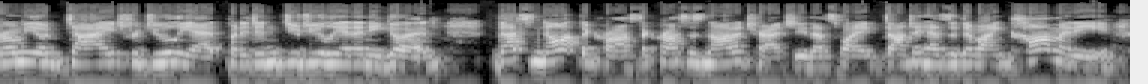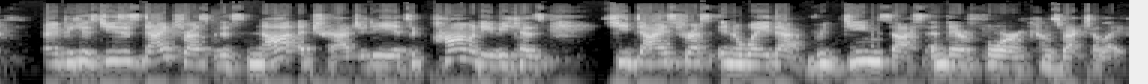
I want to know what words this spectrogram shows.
Romeo died for Juliet, but it didn't do Juliet any good. That's not the cross. The cross is not a tragedy. That's why Dante has the Divine Comedy, right? Because Jesus died for us, but it's not a tragedy. It's a comedy because he dies for us in a way that redeems us and therefore comes back to life.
